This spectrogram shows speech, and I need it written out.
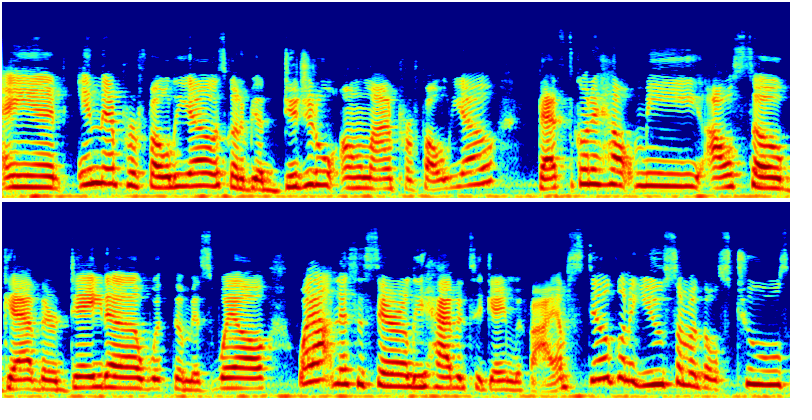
and in that portfolio, it's going to be a digital online portfolio that's going to help me also gather data with them as well without necessarily having to gamify. I'm still going to use some of those tools,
